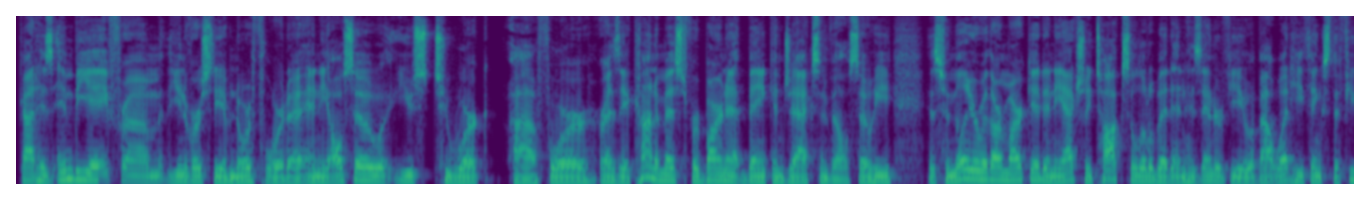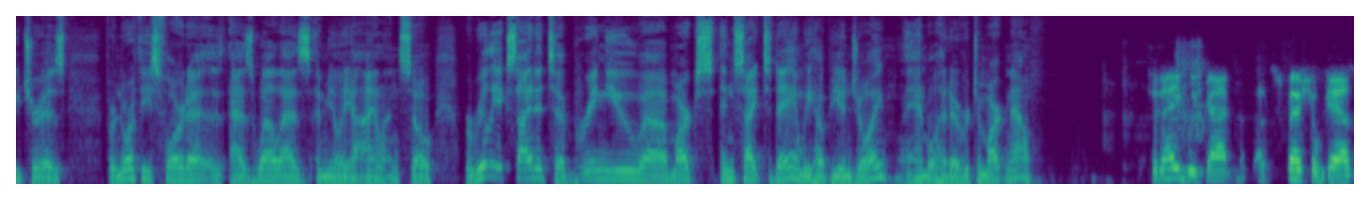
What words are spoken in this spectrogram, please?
got his MBA from the University of North Florida, and he also used to work uh, for or as the economist for Barnett Bank in Jacksonville. So he is familiar with our market, and he actually talks a little bit in his interview about what he thinks the future is for Northeast Florida as well as Amelia Island. So we're really excited to bring you uh, Mark's insight today, and we hope you enjoy. And we'll head over to Mark now. Today we've got a special guest.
